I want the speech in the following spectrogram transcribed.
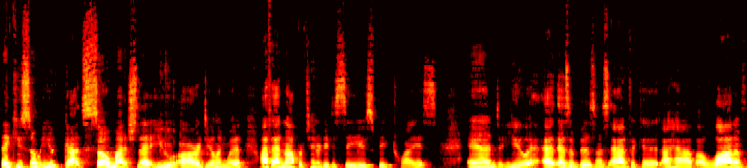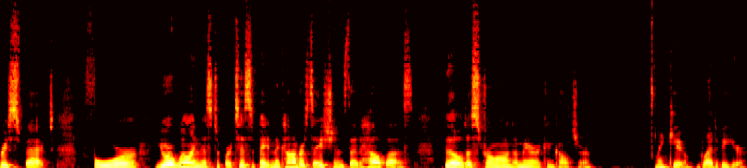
Thank you so You've got so much that you are dealing with. I've had an opportunity to see you speak twice. And you, as a business advocate, I have a lot of respect for your willingness to participate in the conversations that help us build a strong American culture. Thank you. I'm glad to be here.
